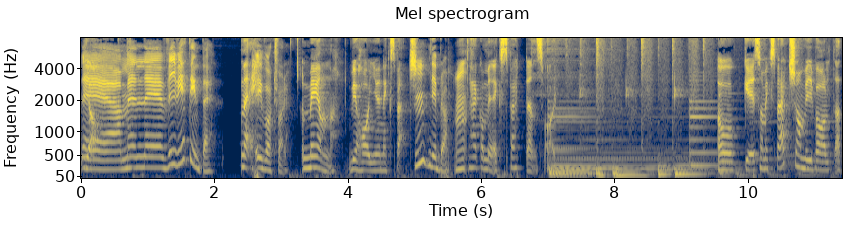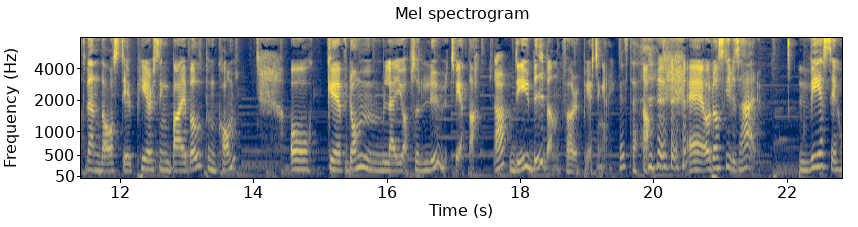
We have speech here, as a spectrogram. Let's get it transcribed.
Ja. Eh, men eh, vi vet inte Nej. i vårt svar. Men vi har ju en expert. Mm, det är bra. Mm, här kommer expertens svar. Och eh, som expert så har vi valt att vända oss till piercingbible.com. Och eh, för de lär ju absolut veta. Ja. Det är ju bibeln för piercingar. Just det. Ja. Eh, och de skriver så här. VCH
